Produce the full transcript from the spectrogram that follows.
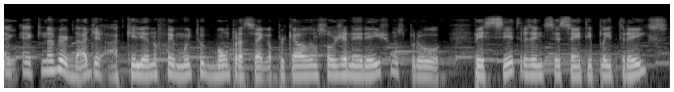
É, é, que na verdade aquele ano foi muito bom pra SEGA porque ela lançou o Generations pro PC 360 e Play 3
